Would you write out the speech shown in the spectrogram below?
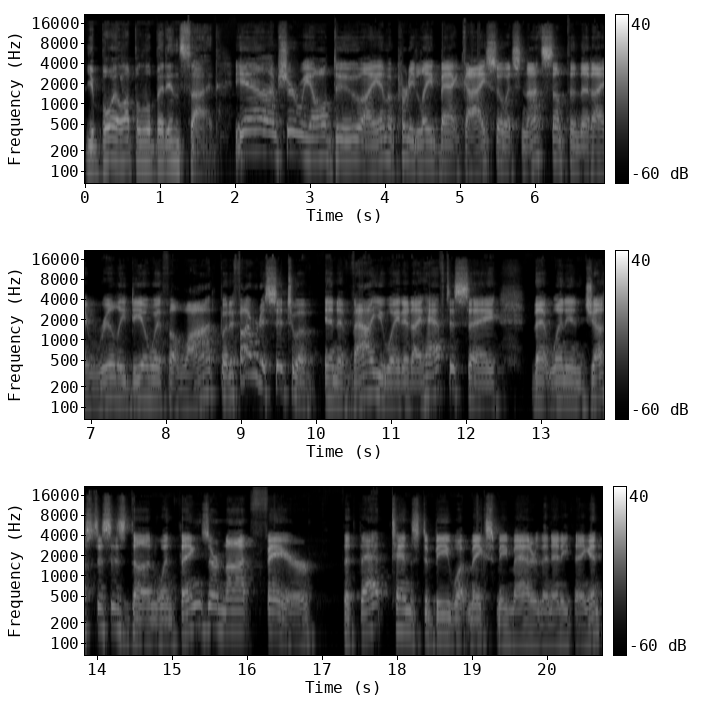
you boil up a little bit inside. Yeah, I'm sure we all do. I am a pretty laid back guy, so it's not something that I really deal with a lot. But if I were to sit to a, and evaluate it, I'd have to say that when injustice is done, when things are not fair, that that tends to be what makes me madder than anything. And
